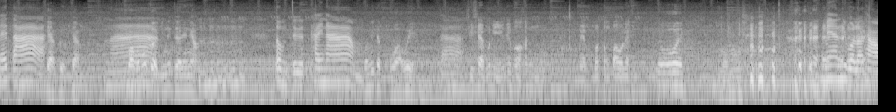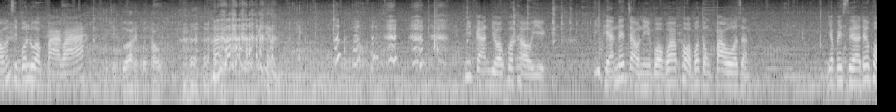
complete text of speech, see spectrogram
ได้ตาแสบดูแสบนะบอกว่าบ่เคยกินนึกเจอเลยเนี่ยต้มจืดไข่น้ผมมีแต่ผัวเว้ยำจ้าสีแฉบกว่านี้นี่พอขั้นแบบบดตรงเป้าเลยโอ้ยผมแม่นอยู่บนละเทามันสิบ่ลวกปากหวะเจ็ดตัวให้คนเฒ่าเฮ้ยเนี่ยมีการหยอกพ่อเฒ่าอีก มีแผนได้เจ้านี่บอกว่าพ่อบ่ต้องเป่าว่าซั่น อย่าไปเสือเด้อพ่อ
